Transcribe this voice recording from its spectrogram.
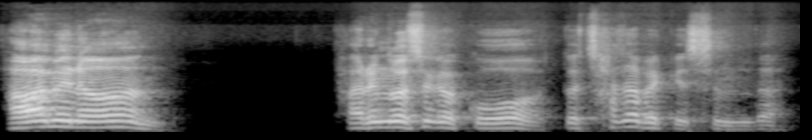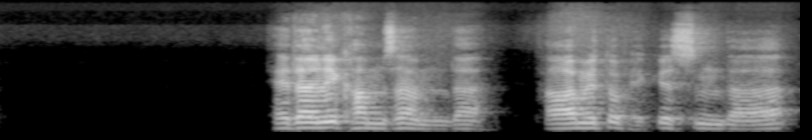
다음에는 다른 것을 갖고 또 찾아뵙겠습니다. 대단히 감사합니다. 다음에 또 뵙겠습니다.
